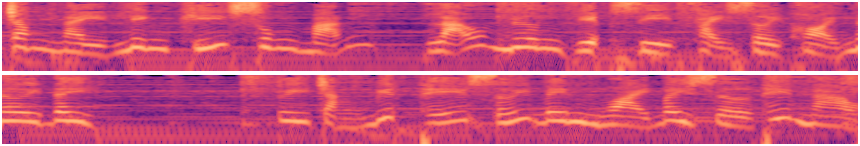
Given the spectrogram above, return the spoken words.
Trong này linh khí sung mãn, lão nương việc gì phải rời khỏi nơi đây? Tuy chẳng biết thế giới bên ngoài bây giờ thế nào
